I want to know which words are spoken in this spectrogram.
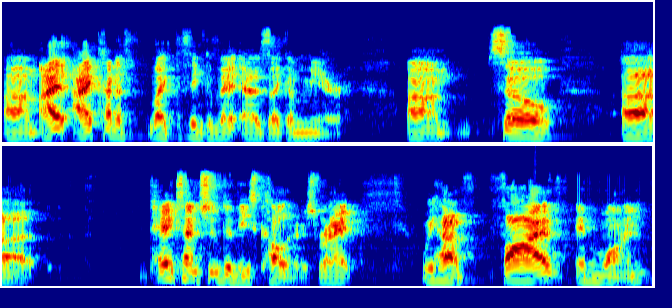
Um, I, I kind of like to think of it as like a mirror. Um, so uh, pay attention to these colors, right? We have five and one,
